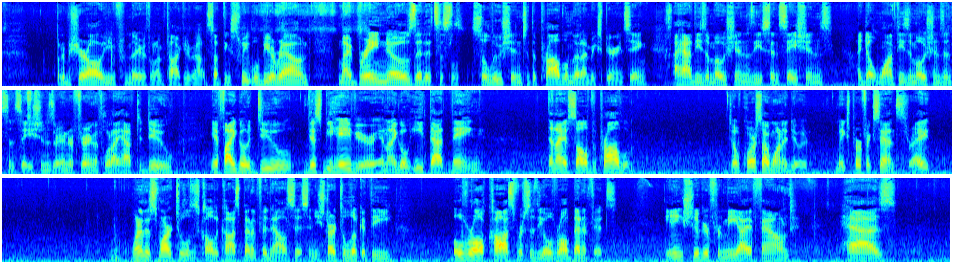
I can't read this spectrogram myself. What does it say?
But I'm sure all of you are familiar with what I'm talking about. Something sweet will be around. My brain knows that it's a solution to the problem that I'm experiencing. I have these emotions, these sensations. I don't want these emotions and sensations. They're interfering with what I have to do if I go do this behavior and I go eat that thing, then I have solved the problem. So, of course, I want to do it. makes perfect sense, right? One of the smart tools is called a cost benefit analysis, and you start to look at the overall cost versus the overall benefits. Eating sugar for me, I have found, has,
